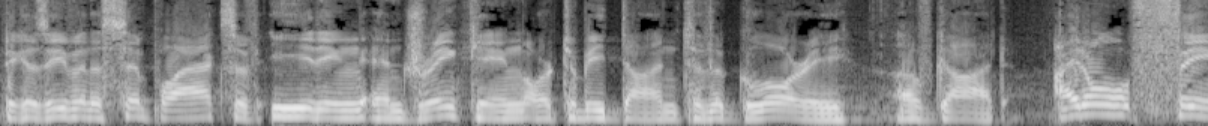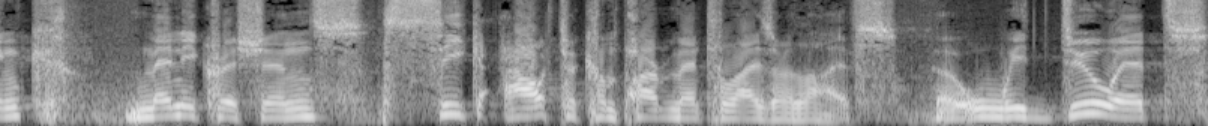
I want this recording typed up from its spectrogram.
because even the simple acts of eating and drinking are to be done to the glory of God. I don't think many Christians seek out to compartmentalize our lives. Uh, we do it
